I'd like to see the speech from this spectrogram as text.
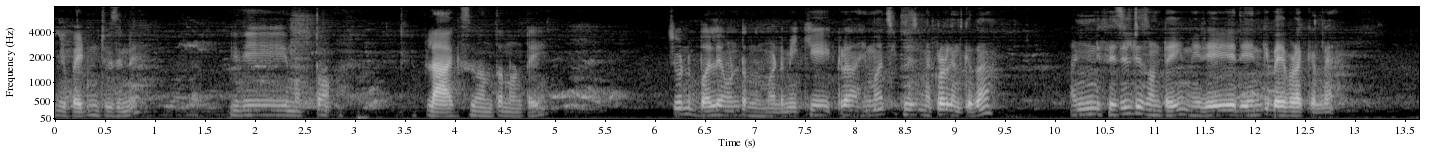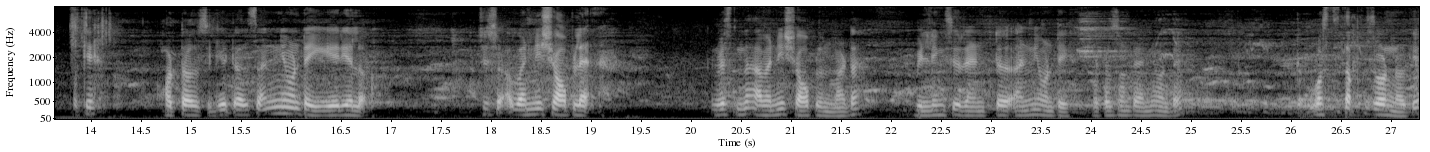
మీరు బయట నుంచి చూసింది. ఇది మొత్తం ఫ్లాగ్స్ అంతా ఉంటాయి. చూడండి భలే ఉంటుంది అనమాట మీకు ఇక్కడ హిమాచల్ ప్రదేశ్ మెక్రోడ్ కదా? అన్ని ఫెసిలిటీస్ ఉంటాయి. మీరు ఏ దేనికి భయపడక్కర్లే. ఓకే? హోటల్స్ గిటల్స్ అన్నీ ఉంటాయి ఈ ఏరియాలో. చూసి అవన్నీ షాప్లే. కనిపిస్తుందా? అవన్నీ షాపులు అనమాట బిల్డింగ్స్ రెంట్ అన్నీ ఉంటాయి. హోటల్స్ ఉంటాయి అన్నీ ఉంటాయి. వస్తే తప్పక చూడండి okay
